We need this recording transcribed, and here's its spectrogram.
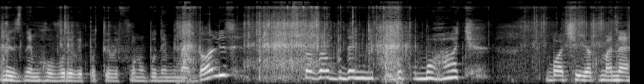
Ми з ним говорили по телефону, будемо і надалі. Сказав, буде мені допомагати. Бачить, як мене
